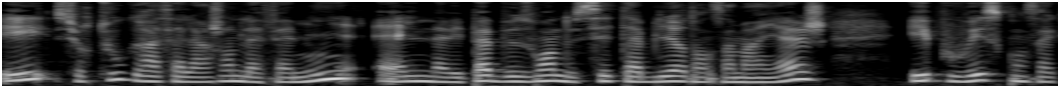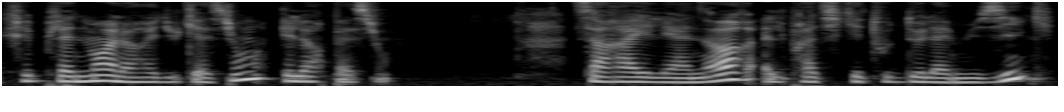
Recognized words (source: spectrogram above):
et surtout grâce à l'argent de la famille, elles n'avaient pas besoin de s'établir dans un mariage et pouvaient se consacrer pleinement à leur éducation et leur passion. Sarah et Léanor, elles pratiquaient toutes de la musique,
